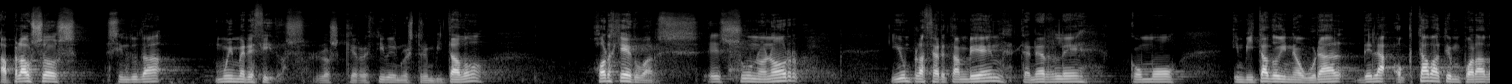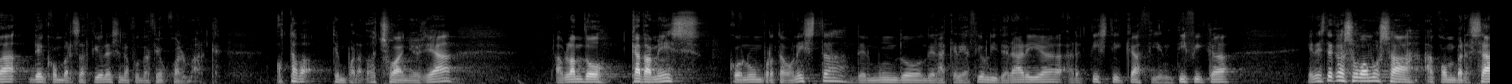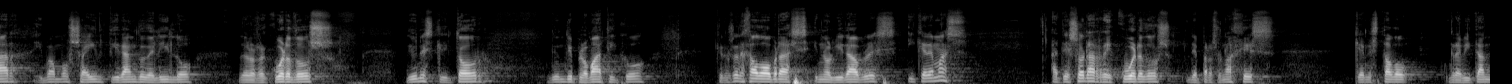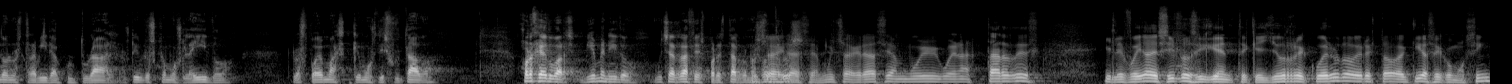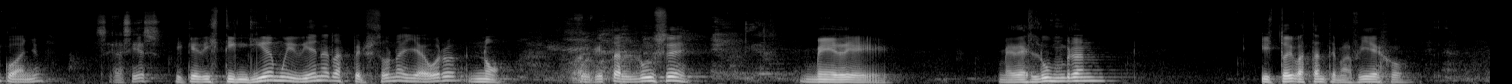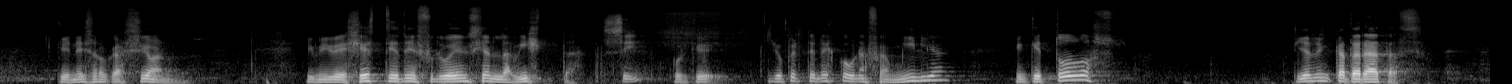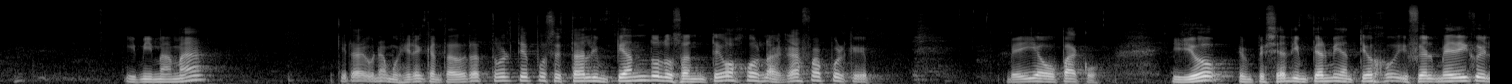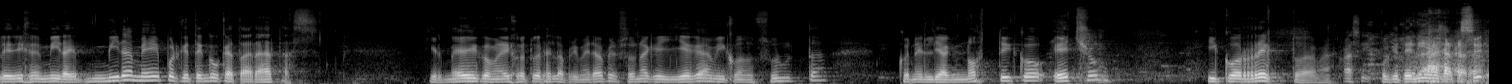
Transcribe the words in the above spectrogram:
Aplausos sin duda muy merecidos los que recibe nuestro invitado, Jorge Edwards. Es un honor y un placer también tenerle como invitado inaugural de la octava temporada de Conversaciones en la Fundación Juan Marc. Octava temporada, ocho años ya, hablando cada mes con un protagonista del mundo de la creación literaria, artística, científica, en este caso vamos a, conversar y vamos a ir tirando del hilo de los recuerdos de un escritor, de un diplomático, que nos ha dejado obras inolvidables y que además atesora recuerdos de personajes que han estado gravitando en nuestra vida cultural, los libros que hemos leído, los poemas que hemos disfrutado. Jorge Edwards, bienvenido. Muchas gracias por estar con nosotros. Muchas gracias, muchas gracias. Muy buenas tardes. Y les voy a decir lo siguiente, que yo recuerdo haber estado aquí hace como cinco años. así es. Y que distinguía muy bien a las personas y ahora no. Porque estas luces me, me deslumbran y estoy bastante más viejo que en esa ocasión. Y mi vejez tiene influencia en la vista. Sí. Porque yo pertenezco a una familia en que todos tienen cataratas. Y mi mamá, que era una mujer encantadora, todo el tiempo se estaba limpiando los anteojos, las gafas, porque veía opaco. Y yo empecé a limpiar mi anteojo y fui al médico y le dije, mira, mírame porque tengo cataratas. Y el médico me dijo, tú eres la primera persona que llega a mi consulta con el diagnóstico hecho y correcto además. Ah, sí. Porque tenía ah, cataratas. Sí.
